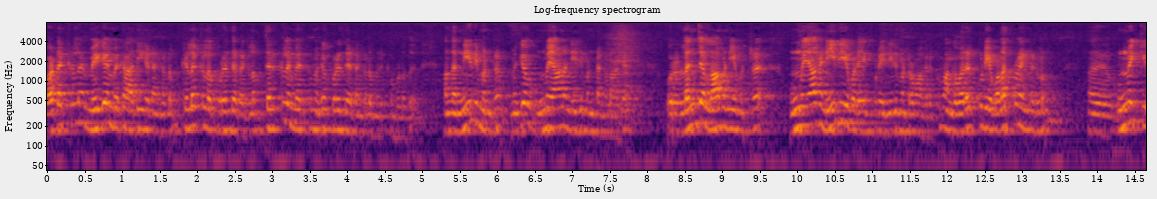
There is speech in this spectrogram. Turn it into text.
வடக்கில் மிக மிக அதிக இடங்களும் கிழக்கில் குறைந்த இடங்களும் தெற்கில் மேற்கு மிக குறைந்த இடங்களும் இருக்கும் பொழுது அந்த நீதிமன்றம் மிக உண்மையான நீதிமன்றங்களாக ஒரு லஞ்ச லாவணியமற்ற உண்மையாக நீதியை வளையக்கூடிய நீதிமன்றமாக இருக்கும். அங்கே வரக்கூடிய வழக்கறிஞர்களும் உண்மைக்கு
